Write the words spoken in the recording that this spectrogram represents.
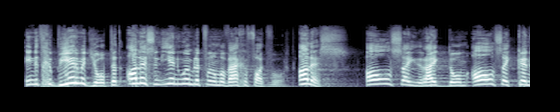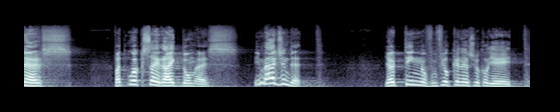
En dit gebeur met Job dat alles in een oomblik van hom weggevat word. Alles, al sy rykdom, al sy kinders wat ook sy rykdom is. Imagine dit. Jou 10 of hoeveel kinders ook al jy het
